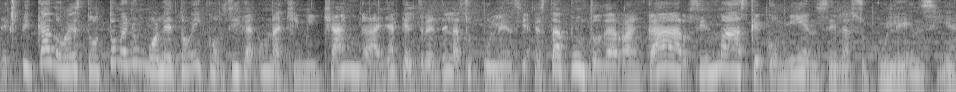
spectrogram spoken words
Explicado esto, tomen un boleto y consigan una chimichanga, ya que el tren de la suculencia está a punto de arrancar, sin más que comience la suculencia.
